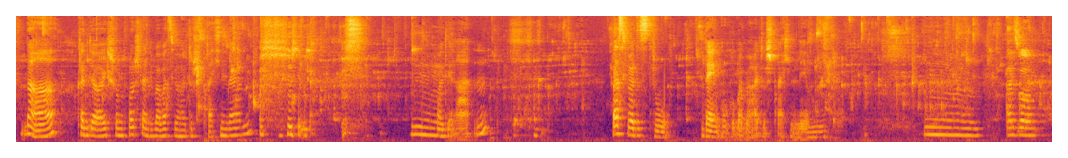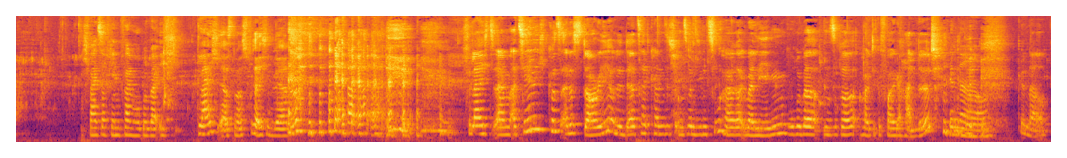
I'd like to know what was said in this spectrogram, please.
Na, könnt ihr euch schon vorstellen, über was wir heute sprechen werden? Wollt ihr raten? Was würdest du denken, worüber wir heute sprechen, Leonie? Mm, Also, ich weiß auf jeden Fall, worüber ich gleich erstmal sprechen werde. Vielleicht ähm, erzähle ich kurz eine Story und in der Zeit können sich unsere lieben Zuhörer überlegen, worüber unsere heutige Folge handelt. Genau. Genau.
